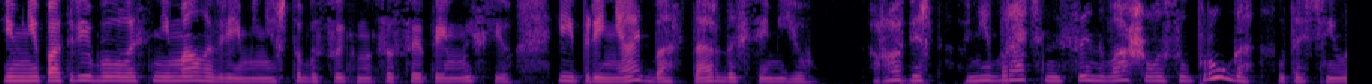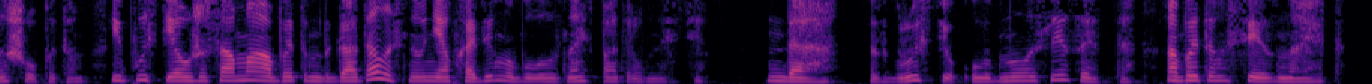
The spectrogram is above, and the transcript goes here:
И мне потребовалось немало времени, чтобы свыкнуться с этой мыслью и принять бастарда в семью. «Роберт — внебрачный сын вашего супруга?» — уточнила шепотом. И пусть я уже сама об этом догадалась, но необходимо было узнать подробности. «Да», — с грустью улыбнулась Лизетта. «Об этом все знают.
